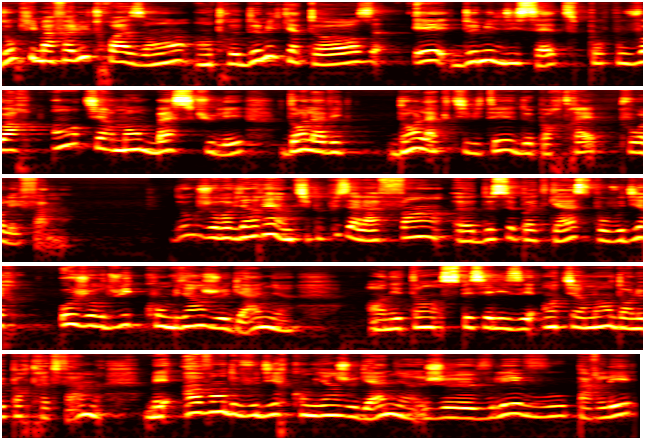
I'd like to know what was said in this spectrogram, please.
Donc il m'a fallu trois ans entre 2014 et 2017 pour pouvoir entièrement basculer dans l'activité de portrait pour les femmes. Donc je reviendrai un petit peu plus à la fin euh, de ce podcast pour vous dire aujourd'hui combien je gagne en étant spécialisée entièrement dans le portrait de femme. Mais avant de vous dire combien je gagne, je voulais vous parler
